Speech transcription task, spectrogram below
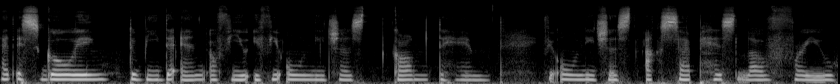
that is going to be the end of you if you only just come to Him, if you only just accept His love for you.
